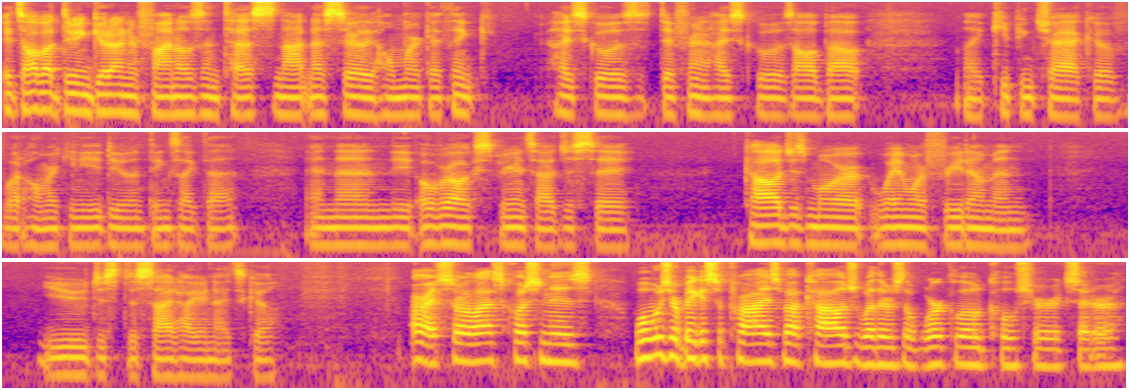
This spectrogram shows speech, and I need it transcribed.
it's all about doing good on your finals and tests, not necessarily homework. I think high school is different. High school is all about like keeping track of what homework you need to do and things like that and then the overall experience i would just say college is more way more freedom and you just decide how your nights go. All right so our last question is what was your biggest surprise about college whether it's the workload culture etc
